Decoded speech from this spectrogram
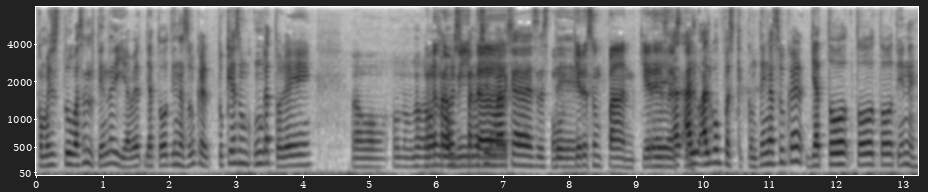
como dices tú, vas a la tienda y ya, ves, ya todo tiene azúcar. Tú quieres un, un Gatorade o, o no, no, Unas para, no, decir- para no decir gomitas, marcas, este, quieres un pan, quieres eh, este, algo, algo pues que contenga azúcar, ya todo, todo, todo tiene.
